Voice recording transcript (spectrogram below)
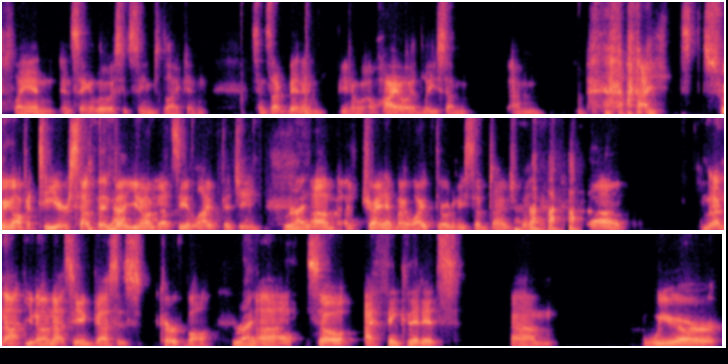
playing in St. Louis. It seems like, and since I've been in you know Ohio, at least I'm I'm I swing off a tee or something, yeah. but you know, I'm not seeing live pitching. Right. Um, I try and have my wife throw to me sometimes, but uh, but I'm not, you know, I'm not seeing Gus's curveball. Right. Uh, so I think that it's um, we are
